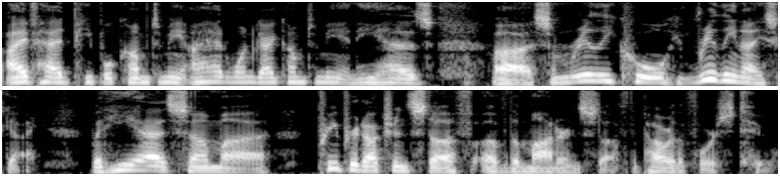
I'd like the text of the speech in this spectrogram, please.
I've had people come to me. I had one guy come to me, and he has uh, some really cool, really nice guy, but he has some uh, pre-production stuff of the modern stuff, the Power of the Force 2,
